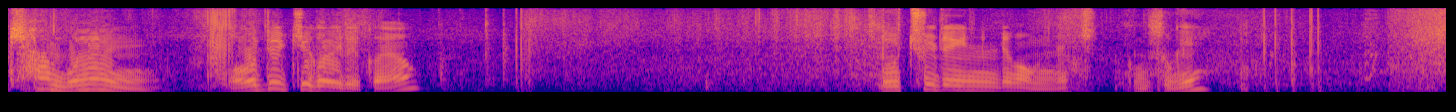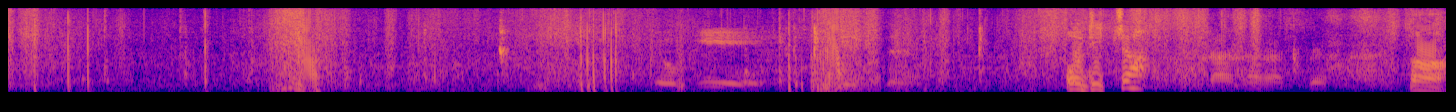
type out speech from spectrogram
차 문은 어딜 찍어야 될까요? 노출되어 있는 데가 없네, 금속이. 여기 여기 있어요. 어디 있죠? 나사 났어요. 어.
